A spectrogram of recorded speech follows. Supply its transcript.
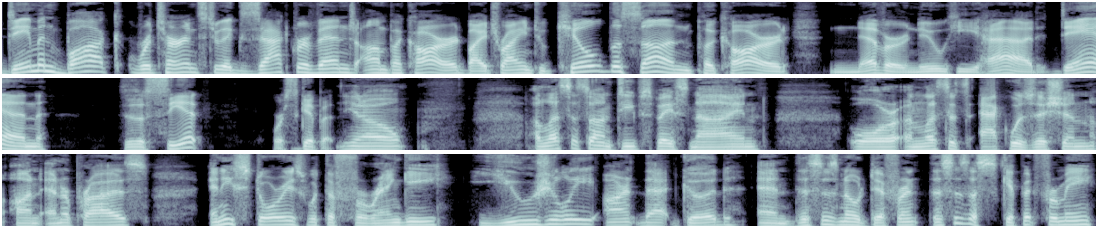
DaiMon Bok returns to exact revenge on Picard by trying to kill the son Picard never knew he had. Dan, does it see it or skip it? You know, unless it's on Deep Space Nine or unless it's acquisition on Enterprise, any stories with the Ferengi usually aren't that good. And this is no different. This is a skip it for me.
